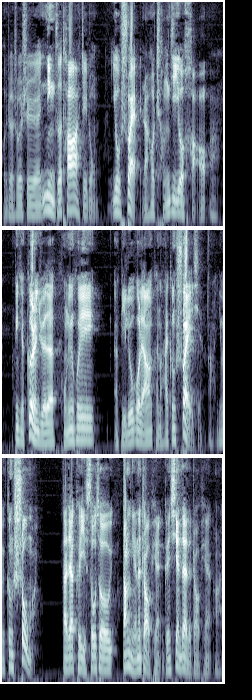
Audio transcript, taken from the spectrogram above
或者说是宁泽涛啊这种又帅然后成绩又好啊，并且个人觉得孔令辉啊比刘国梁可能还更帅一些啊，因为更瘦嘛。大家可以搜搜当年的照片跟现在的照片啊，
